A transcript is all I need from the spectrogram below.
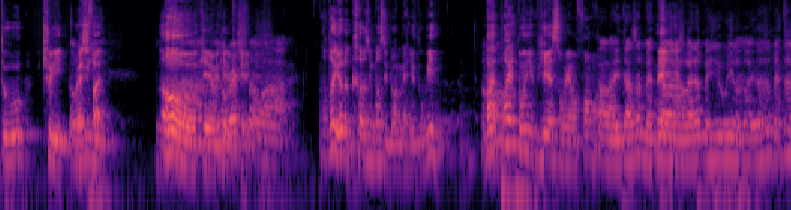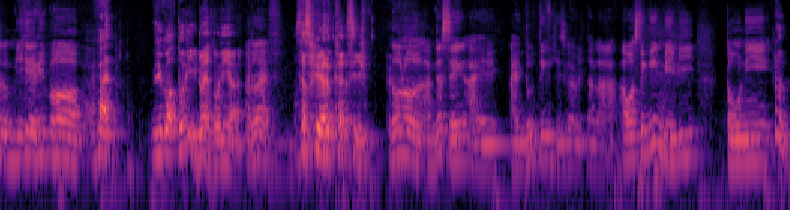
two, three. Toney. Rashford. Oh, okay, okay, okay. Rashford what? I thought you want to curse him because you don't want Man U to win. But Oh. why Toney PS on your form? But like it doesn't matter Then- lah, whether Man U win or not. It doesn't matter to me anymore. But you got Toney, you don't have Toney. ah. I don't have. That's why you want to curse him. No, no. I'm just saying. I I do think he's gonna return lah. I was thinking maybe Toney. No,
